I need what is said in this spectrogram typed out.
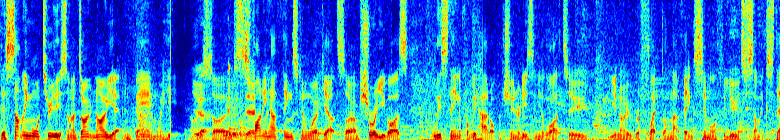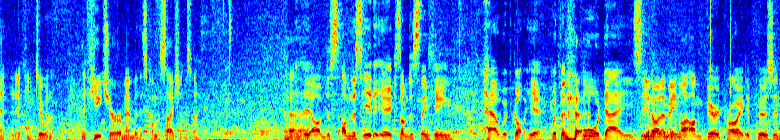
there's something more to this and i don't know yet and bam we're here you know? Yeah, so it's funny how things can work out so i'm sure you guys listening have probably had opportunities in your life to you know reflect on that being similar for you to some extent and if you do in the in the future remember this conversation so yeah, I'm just I'm just ear to ear because I'm just thinking how we've got here within four days. You know what I mean? Like I'm a very proactive person.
